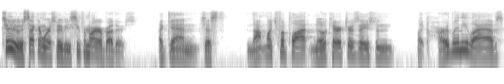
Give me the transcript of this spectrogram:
two, second worst movie, Super Mario Brothers. Again, just not much of a plot, no characterization, like hardly any laughs.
